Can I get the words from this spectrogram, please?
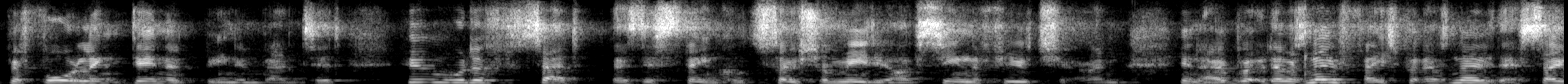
before LinkedIn had been invented, who would have said there's this thing called social media? I've seen the future, and you know, but there was no Facebook, there was no this. So,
